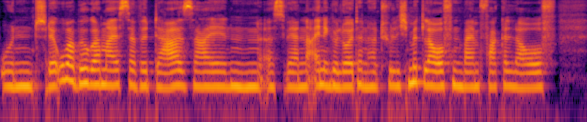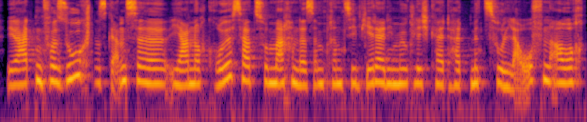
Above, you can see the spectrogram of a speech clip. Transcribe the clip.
und der Oberbürgermeister wird da sein. Es werden einige Leute natürlich mitlaufen beim Fackellauf. Wir hatten versucht, das ganze Jahr noch größer zu machen, dass im Prinzip jeder die Möglichkeit hat, mitzulaufen auch.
